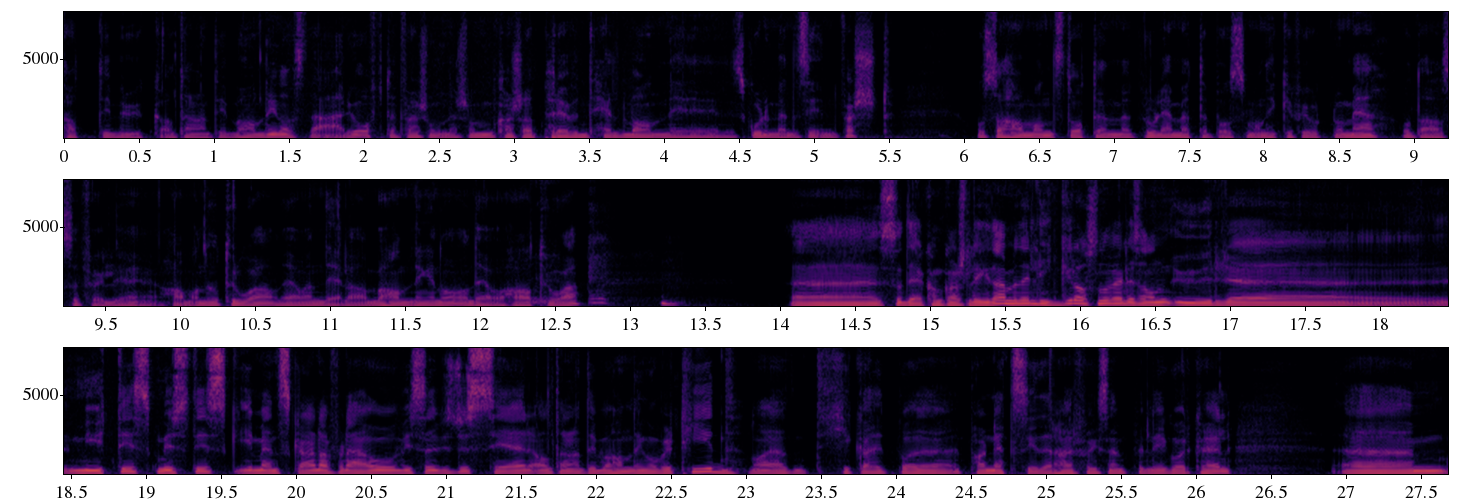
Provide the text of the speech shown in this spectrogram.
tatt i bruk alternativ behandling. Altså, det er jo ofte personer som kanskje har prøvd helt vanlig skolemedisin først. Og så har man stått igjen med et problem etterpå som man ikke får gjort noe med. Og da selvfølgelig har man jo troa, og det er jo en del av behandlingen òg, det å ha troa. Uh, så det kan kanskje ligge der, men det ligger også noe veldig sånn urmytisk, uh, mystisk i mennesket her. For det er jo, hvis, du ser alternativ behandling over tid Nå har jeg kikka litt på et par nettsider her, f.eks. i går kveld. Uh,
